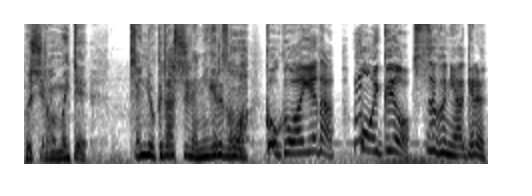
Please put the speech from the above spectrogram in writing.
後ろを向いて、全力ダッシュで逃げるぞ。ここは嫌だ。もう行くよ。すぐに開ける。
